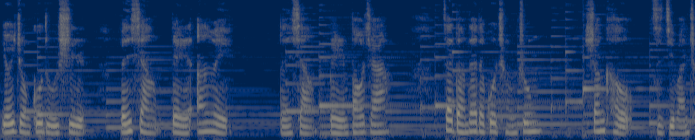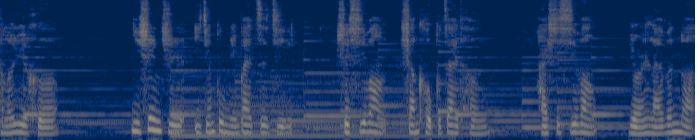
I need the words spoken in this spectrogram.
有一种孤独是，本想被人安慰，本想被人包扎，在等待的过程中，伤口自己完成了愈合，你甚至已经不明白自己，是希望伤口不再疼，还是希望有人来温暖。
